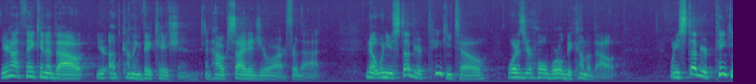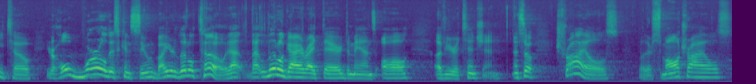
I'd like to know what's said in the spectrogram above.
You're not thinking about your upcoming vacation and how excited you are for that. No, when you stub your pinky toe, what does your whole world become about? When you stub your pinky toe, your whole world is consumed by your little toe. That, that little guy right there demands all of your attention. And so, trials, whether small trials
